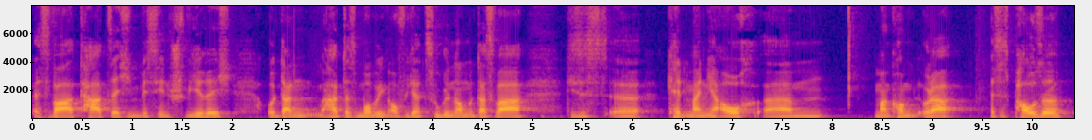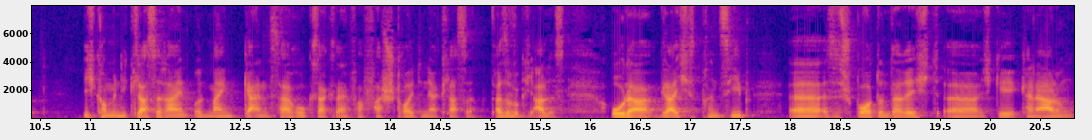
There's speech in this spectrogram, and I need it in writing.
es war tatsächlich ein bisschen schwierig. Und dann hat das Mobbing auch wieder zugenommen. Und das war dieses, äh, kennt man ja auch, ähm, man kommt, oder es ist Pause, ich komme in die Klasse rein und mein ganzer Rucksack ist einfach verstreut in der Klasse. Also wirklich alles. Oder gleiches Prinzip, äh, es ist Sportunterricht, äh, ich gehe, keine Ahnung,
